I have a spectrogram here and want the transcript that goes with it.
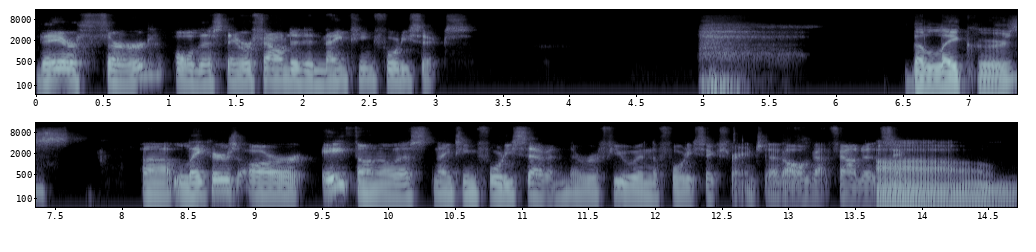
they are third oldest. They were founded in 1946. the Lakers. Uh, Lakers are eighth on the list, 1947. There were a few in the 46 range that all got founded. the Um,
